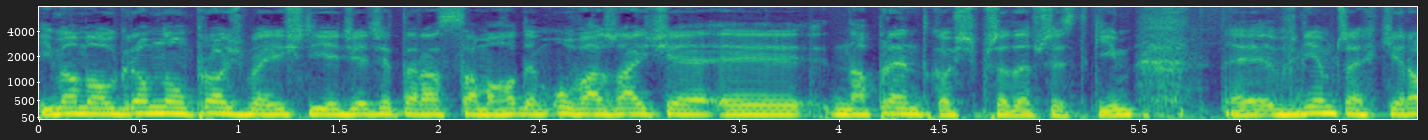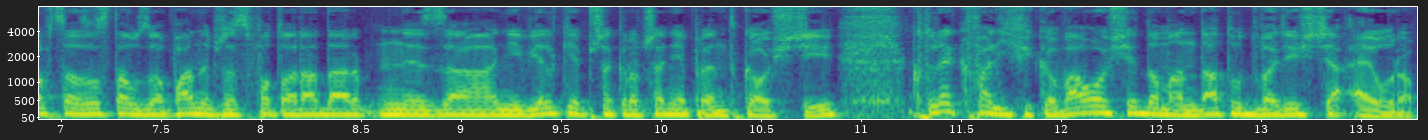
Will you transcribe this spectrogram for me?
i mamy ogromną prośbę, jeśli jedziecie teraz samochodem, uważajcie yy, na prędkość przede wszystkim. Yy, w Niemczech kierowca został złapany przez fotoradar yy, za niewielkie przekroczenie prędkości, które kwalifikowało się do mandatu 20 euro.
